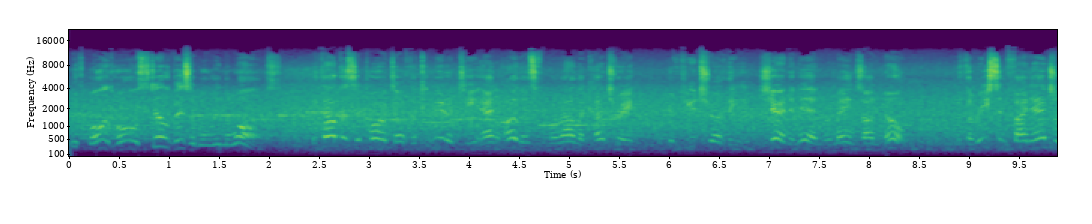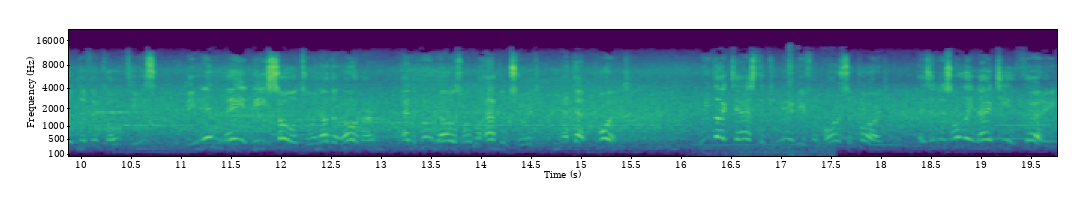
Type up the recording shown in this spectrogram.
with bullet holes still visible in the walls. Without the support of the community and others from around the country, the future of the Sheridan Inn remains unknown. With the recent financial difficulties, the inn may be sold to another owner, and who knows what will happen to it at that point. We'd like to ask the community for more support, as it is only 1930,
